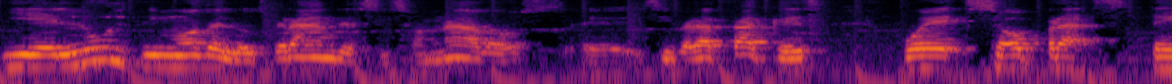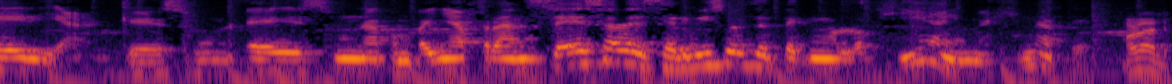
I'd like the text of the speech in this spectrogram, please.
y el último de los grandes y sonados eh, ciberataques fue Sopra Steria, que es, un, es una compañía francesa de servicios de tecnología, imagínate Órale.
